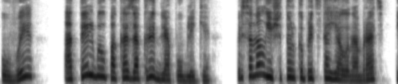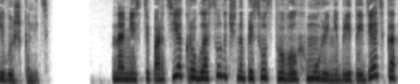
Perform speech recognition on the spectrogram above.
Увы, отель был пока закрыт для публики, Персонал еще только предстояло набрать и вышкалить. На месте портье круглосуточно присутствовал хмурый небритый дядька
